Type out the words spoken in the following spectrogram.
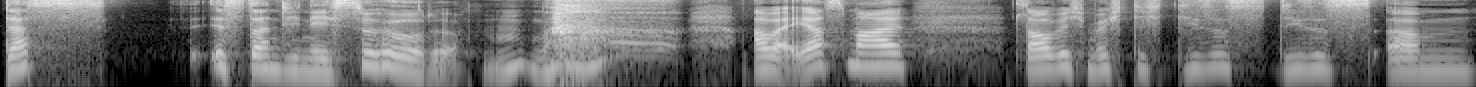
das ist dann die nächste Hürde. Hm? aber erstmal, glaube ich, möchte ich dieses dieses ähm,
